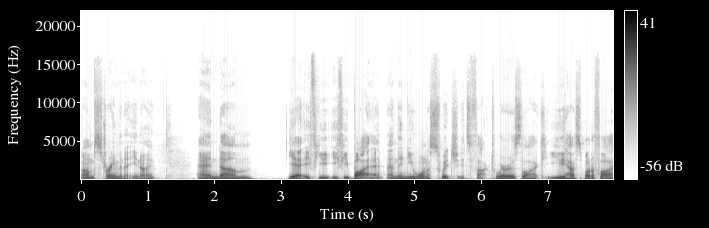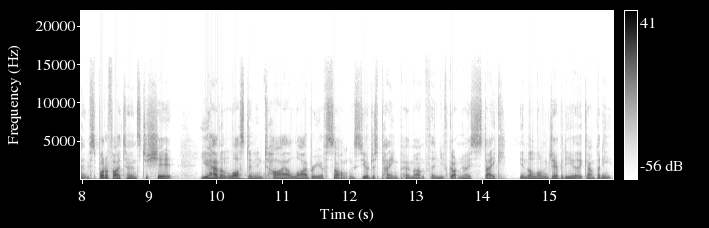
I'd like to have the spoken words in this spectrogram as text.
I'm streaming it, you know, and um, yeah, if you if you buy it and then you want to switch, it's fucked. Whereas like you have Spotify, if Spotify turns to shit, you haven't lost an entire library of songs. You're just paying per month, and you've got no stake in the longevity of the company.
